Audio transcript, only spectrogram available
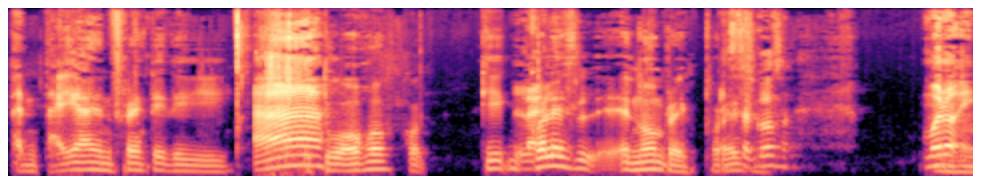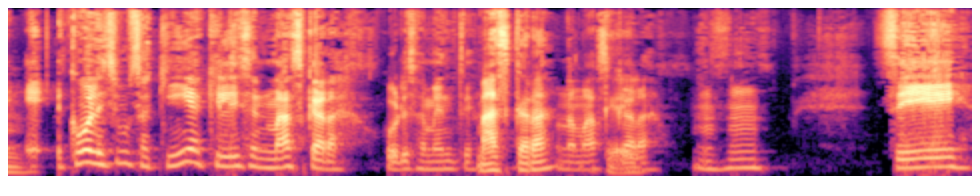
pantalla enfrente de, ah, tu ojo? ¿Cuál es el nombre por esta Cosa. Bueno, eh, ¿cómo le hicimos aquí? Aquí le dicen máscara, curiosamente. ¿Máscara? Una máscara. Sí,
